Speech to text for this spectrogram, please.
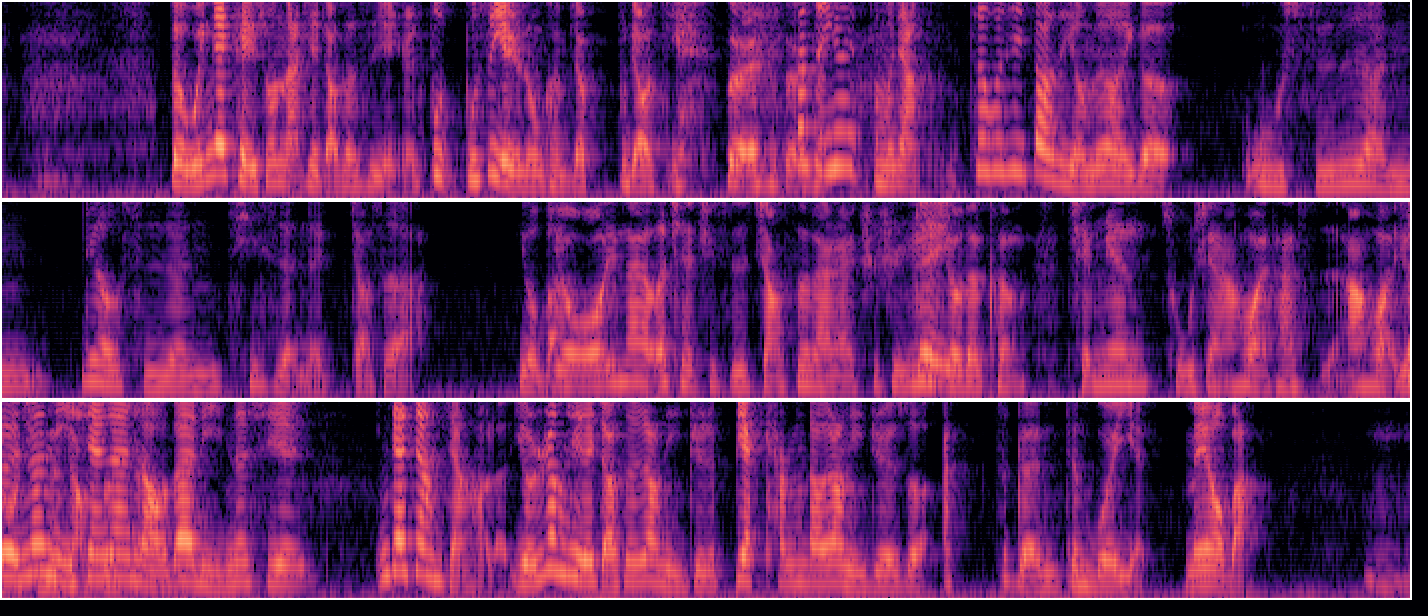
对，我应该可以说哪些角色是演员，不不是演员，我可能比较不了解。对，对。但是因为怎么讲，这部戏到底有没有一个五十人、六十人、七十人的角色啊？有吧？有，应该有。而且其实角色来来去去，因为有的可能前面出现啊，后来他死啊，后来又。对，那你现在脑袋里那些，应该这样讲好了。有任何一个角色让你觉得别康到，让你觉得说啊，这个人真不会演，没有吧？嗯，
